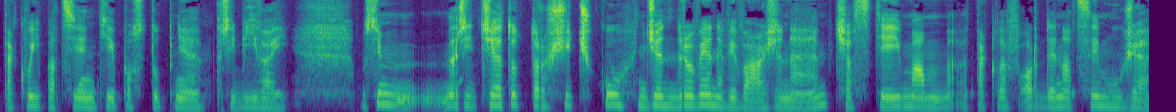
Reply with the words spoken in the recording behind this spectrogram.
takový pacienti postupně přibývají. Musím říct, že je to trošičku genderově nevyvážené. Častěji mám takhle v ordinaci muže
